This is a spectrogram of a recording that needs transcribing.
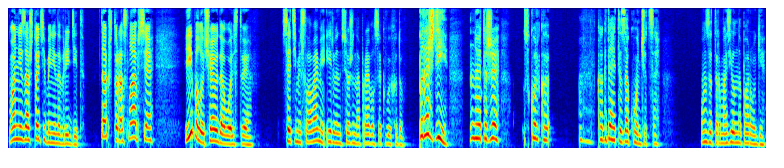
Он ни за что тебе не навредит. Так что расслабься и получай удовольствие». С этими словами Ирвин все же направился к выходу. «Подожди! Но это же... Сколько... Когда это закончится?» Он затормозил на пороге.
